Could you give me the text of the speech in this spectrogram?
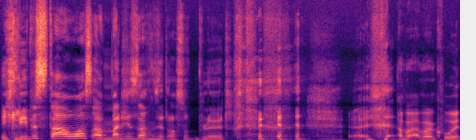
Ich liebe Star Wars, aber manche Sachen sind auch so blöd. Aber, aber cool.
